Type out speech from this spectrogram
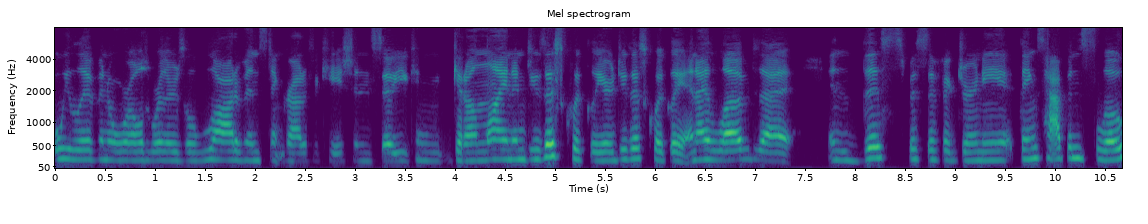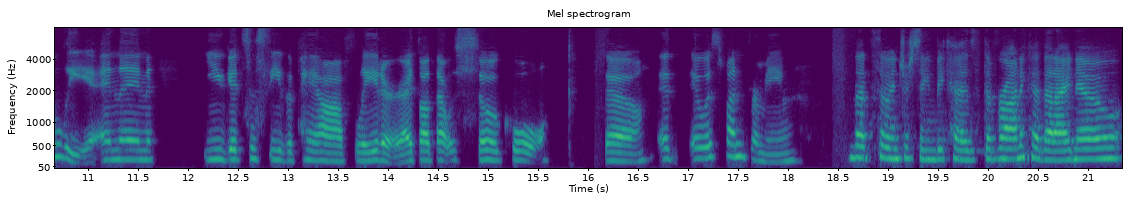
we live in a world where there's a lot of instant gratification. So you can get online and do this quickly or do this quickly. And I loved that in this specific journey, things happen slowly and then you get to see the payoff later. I thought that was so cool. So it, it was fun for me. That's so interesting because the Veronica that I know,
